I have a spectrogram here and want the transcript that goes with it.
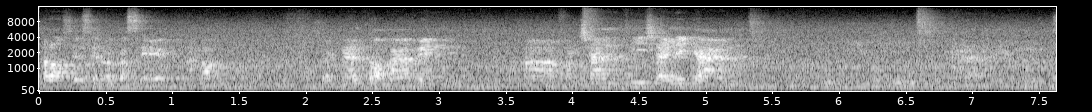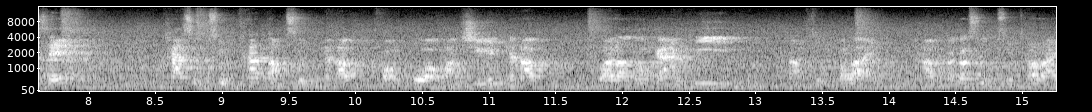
ถ้าเราเซตเสร็จเราก็ save นะครับ จากนั้นต่อมาเป็นฟังก์ชันที่ใช้ในการเซตค่าสูงสุดค่าต่ำสุดนะครับของตัวความชื้นนะครับ ว่าเราต้องการที่ต่ำสุดเท่าไหร่นะครับแล้วก็สูงสุดเท่าไหร่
